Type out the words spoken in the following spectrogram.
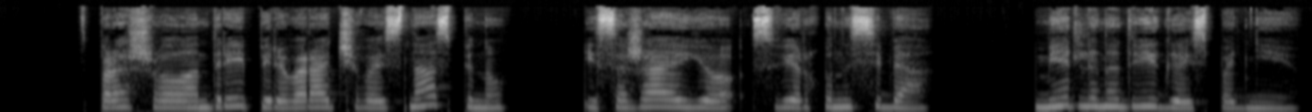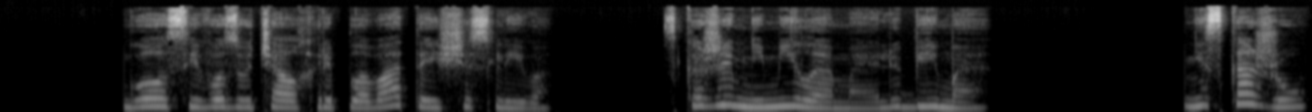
— спрашивал Андрей, переворачиваясь на спину и сажая ее сверху на себя, медленно двигаясь под нею. Голос его звучал хрипловато и счастливо. «Скажи мне, милая моя, любимая». «Не скажу»,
